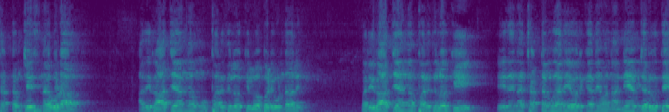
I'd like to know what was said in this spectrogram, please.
చట్టం చేసినా కూడా అది రాజ్యాంగం పరిధిలోకి లోబడి ఉండాలి. మరి రాజ్యాంగ పరిధిలోకి ఏదైనా చట్టం కానీ ఎవరికైనా ఏమైనా అన్యాయం జరిగితే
